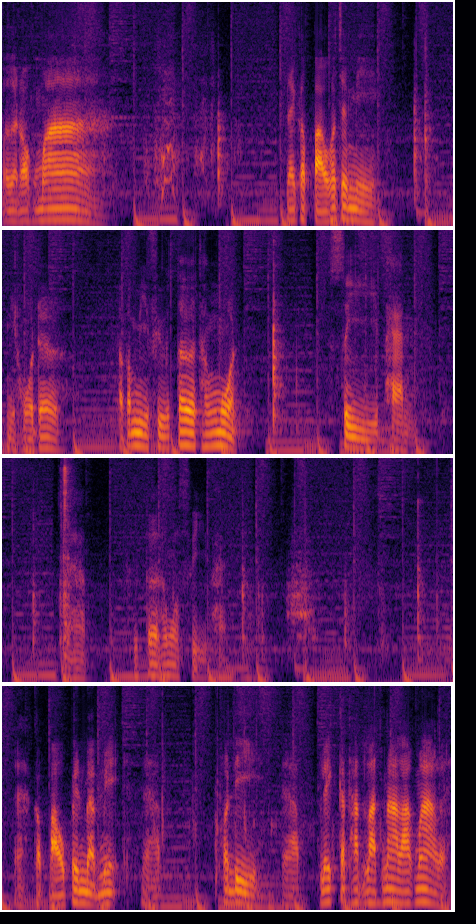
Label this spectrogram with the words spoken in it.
เปิดออกมา ในกระเป๋าก็จะมีมีโฮเดอร์แล้วก็มีฟิลเตอร์ทั้งหมด 4 แผ่นนะครับฟิลเตอร์ทั้งหมด 4 แผ่นนะกระเป๋าเป็นแบบนี้นะครับ พอดีนะครับเล็กกระทัดรัดน่ารักมากเลย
